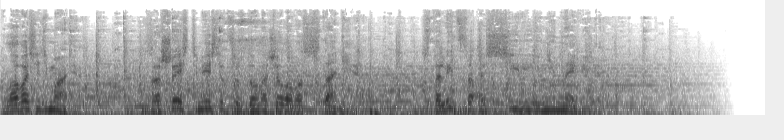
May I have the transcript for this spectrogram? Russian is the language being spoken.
Глава 7. За шесть месяцев до начала восстания. Столица Ассирии Ниневия.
